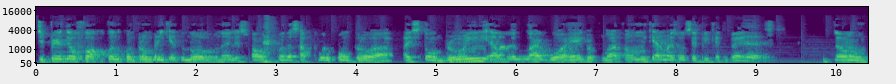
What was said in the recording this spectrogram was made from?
de perder o foco quando comprou um brinquedo novo, né? Eles falam que quando a Sapporo comprou a, a Stone Brewing, ela largou a Anchor pro lado e falou, não quero mais você, brinquedo velho. É. Então,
